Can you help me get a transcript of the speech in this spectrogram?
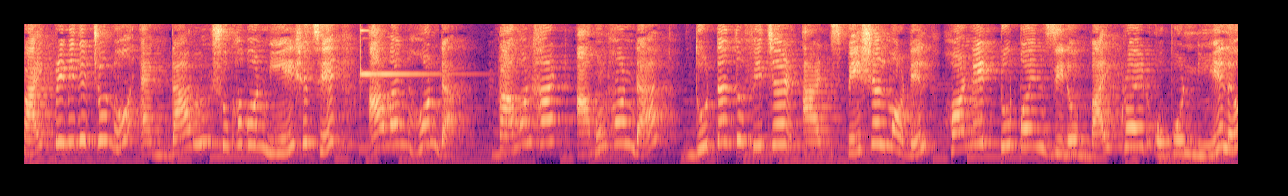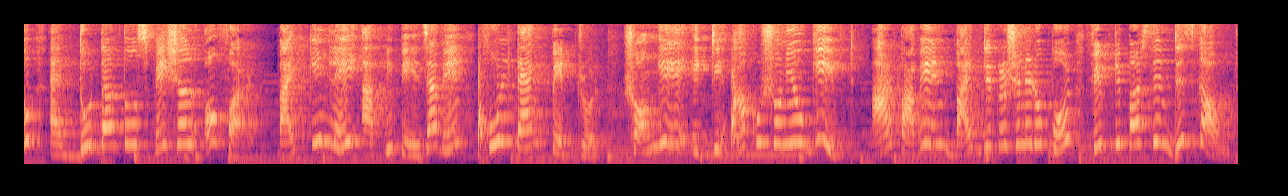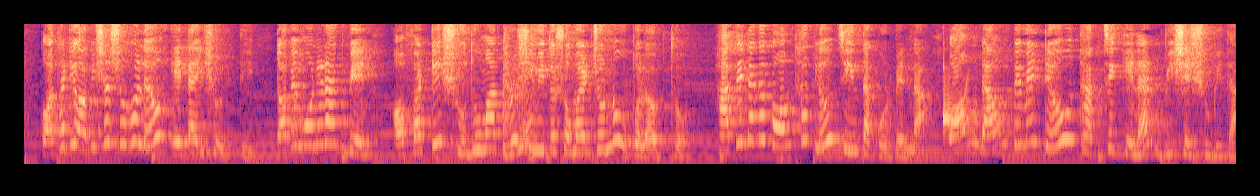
বাইক প্রেমীদের জন্য এক দারুণ সুখবর নিয়ে এসেছে আমান হোন্ডা বামনহাট আমন হন্ডা দুর্দান্ত ফিচার আর special model Hornet two point zero bike ক্রয়ের ওপর নিয়ে এলেও এক দুর্দান্ত স্পেশাল অফার বাইক কিনলেই আপনি পেয়ে যাবেন ফুল ট্যাঙ্ক পেট্রোল সঙ্গে একটি আকর্ষণীয় গিফট আর পাবেন বাইক ডেকোরেশনের উপর ফিফটি পার্সেন্ট ডিসকাউন্ট কথাটি অবিশ্বাস্য হলেও এটাই সত্যি। তবে মনে রাখবেন অফারটি শুধুমাত্র সীমিত সময়ের জন্য উপলব্ধ। হাতে টাকা কম থাকলেও চিন্তা করবেন না। কম ডাউন পেমেন্টেও থাকছে কেনার বিশেষ সুবিধা।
